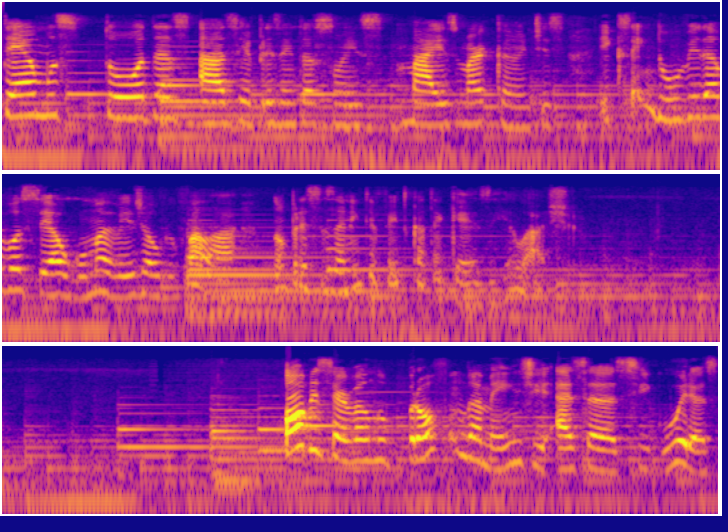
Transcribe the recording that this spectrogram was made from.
Temos todas as representações mais marcantes e que sem dúvida você alguma vez já ouviu falar. Não precisa nem ter feito catequese, relaxa. Observando profundamente essas figuras,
